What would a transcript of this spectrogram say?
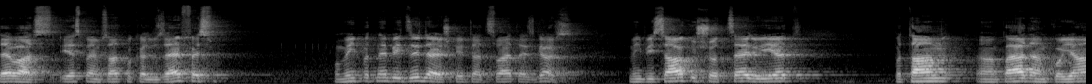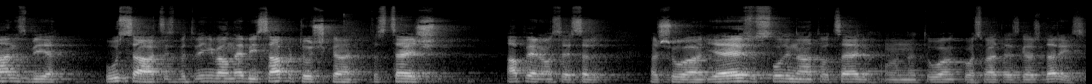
devās iespējams atpakaļ uz Efesu. Un viņi pat nebija dzirdējuši, ka ir tāds svētais gars. Viņi bija sākuši šo ceļu iet pa tām pēdām, ko Jānis bija uzsācis, bet viņi vēl nebija sapratuši, ka tas ceļš apvienosies ar, ar šo Jēzus sludināto ceļu un to, ko Svētais Gars darīs.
